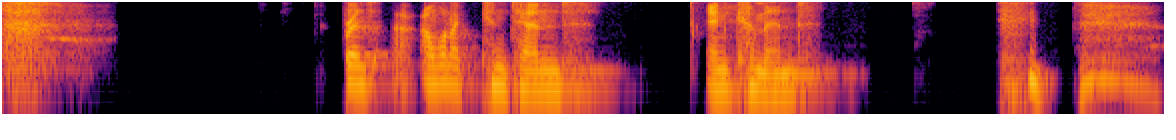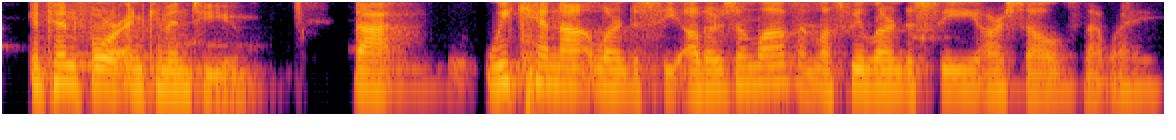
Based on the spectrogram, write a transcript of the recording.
Friends, I want to contend and commend, contend for and commend to you that we cannot learn to see others in love unless we learn to see ourselves that way.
